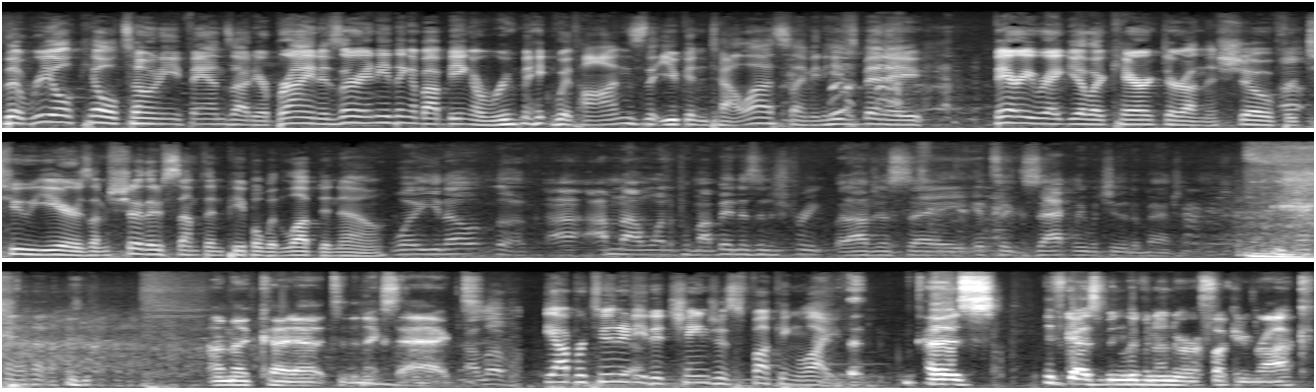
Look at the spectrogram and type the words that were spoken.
the real Kill Tony fans out here. Brian, is there anything about being a roommate with Hans that you can tell us? I mean, he's been a very regular character on the show for two years. I'm sure there's something people would love to know. Well, you know, look, I, I'm not one to put my business in the street, but I'll just say it's exactly what you would imagine. I'm gonna cut out to the next act. I love it. The opportunity to change his fucking life. Because if you guys have been living under a fucking rock,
